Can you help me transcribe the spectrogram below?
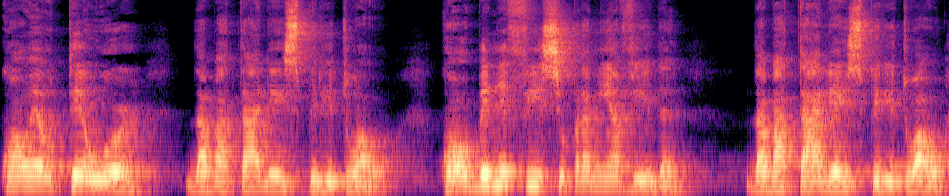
qual é o teor da batalha espiritual? Qual o benefício para a minha vida da batalha espiritual?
